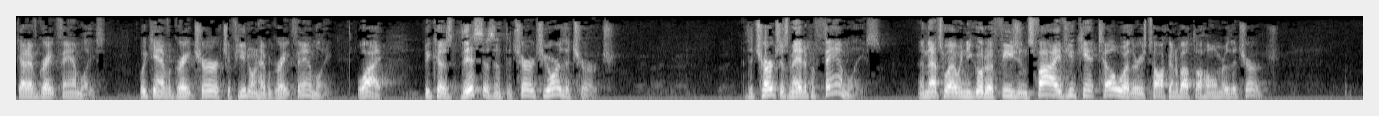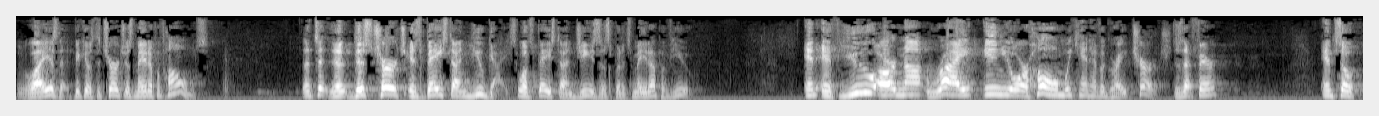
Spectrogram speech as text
got to have great families. We can't have a great church if you don't have a great family. Why? Because this isn't the church, you're the church. The church is made up of families. And that's why when you go to Ephesians 5, you can't tell whether he's talking about the home or the church. Why is that? Because the church is made up of homes. That's it. This church is based on you guys. Well, it's based on Jesus, but it's made up of you. And if you are not right in your home, we can't have a great church. Is that fair? And so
